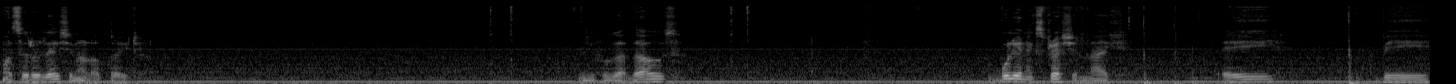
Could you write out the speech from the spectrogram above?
What's a relational operator? You forgot those. Boolean expression like A, B,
